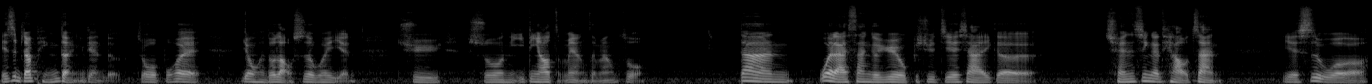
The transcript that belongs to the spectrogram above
也是比较平等一点的，就我不会用很多老师的威严。去说你一定要怎么样怎么样做，但未来三个月我必须接下一个全新的挑战，也是我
